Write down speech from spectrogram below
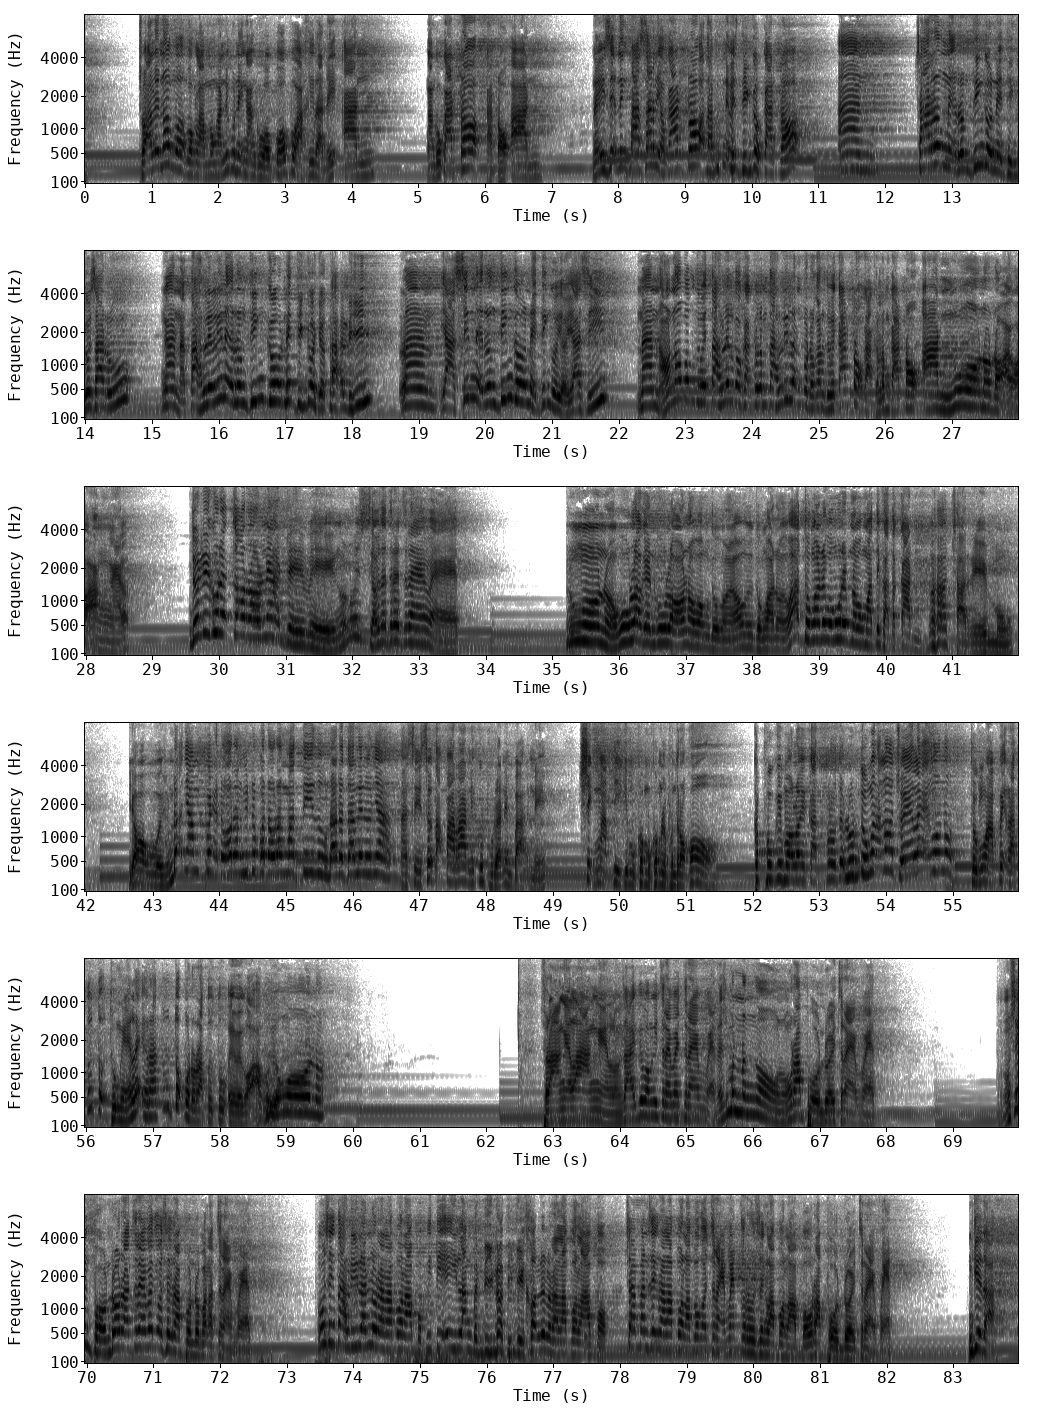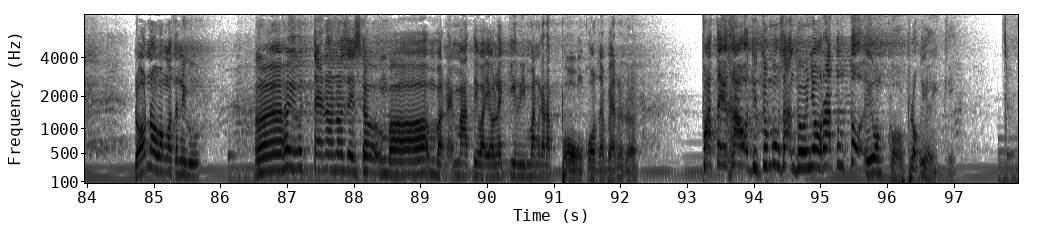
Soalnya napa? Wong lamongan niku nek nganggo apa-apa akhirane an. Nganggo katok katokan nek isik ning pasar ya katok tapi nek wis dienggo katok an sarung nek rong dinggo nek dinggo saru ngana. Tahlil nek rong dinggo nek dinggo ya tahli lan yasin nek rong dinggo nek dinggo ya yasi nan ana wong duwe tahlil kok gak gelem tahlilan padha karo duwe katok gak gelem katokan ngono tok angel. Dene iku nek carane dhewe ngono wis gak usah cerewet ngono kula ken kula ana wong donga dongane wah dongane wong urip wong mati gak tekan. Jaremu Ya wis, ndak nyampe ada orang hidup pada orang mati itu, ndak ada dalilnya. Nah, sesuk tak parani kuburane mbahne. Sing mati iki muga-muga mlebu neraka. Kebuki malaikat perut lu ndongakno aja elek ngono. Donga apik ra tutuk, donga elek ora tutuk, padha ra tutuke kok aku ya ngono. Serangel-angel, saiki wong iki cerewet-cerewet, wis meneng ngono, ora cerewet. Sing bondo ora cerewet kok sing ra bondo malah cerewet. Wong sing tahlilan lho ora rapo-rapo pitike ilang bendina tinggi khol lho ora lapo-lapo. Sampean sing ora lapo-lapo kok cerewet terus sing lapo-lapo ora bondo cerewet. Nggih ta? Lho ana wong ngoten niku? Eh iku tenono sesuk mbak mbak nek mati wae oleh kiriman kada bongko sampean Fatihah kok ditumpuk sak donya ora tutuk. Wong goblok ya iki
